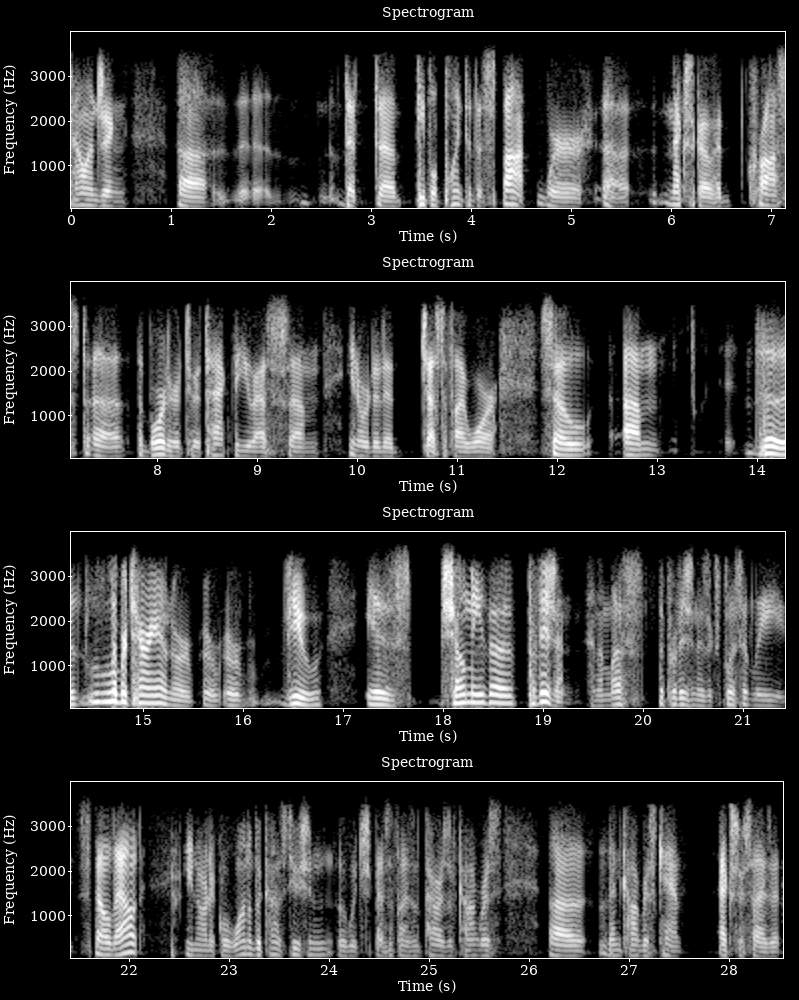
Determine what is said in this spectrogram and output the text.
challenging uh, that uh, people point to the spot where uh, Mexico had crossed uh, the border to attack the U.S. Um, in order to justify war. So um, the libertarian or, or, or view is show me the provision, and unless the provision is explicitly spelled out, in Article 1 of the Constitution, uh, which specifies the powers of Congress, uh, then Congress can't exercise it.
